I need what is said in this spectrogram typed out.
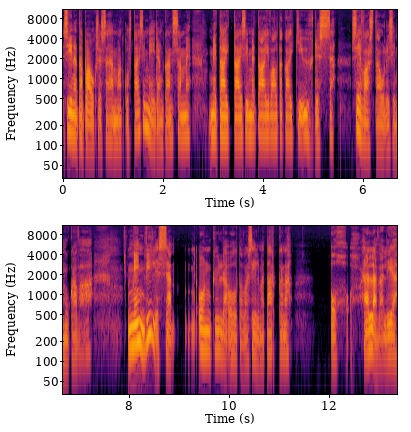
Siinä tapauksessa hän matkustaisi meidän kanssamme, me taittaisimme taivalta kaikki yhdessä. Se vasta olisi mukavaa. Menvillessä on kyllä oltava silmä tarkkana. Oho, hällä väliä.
